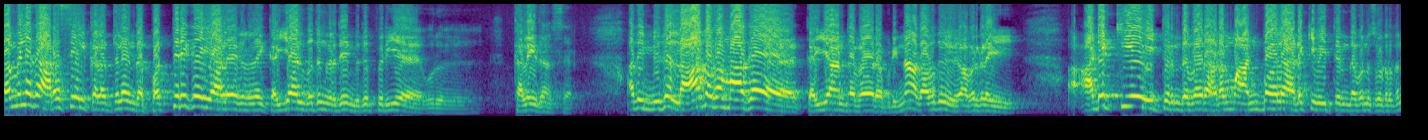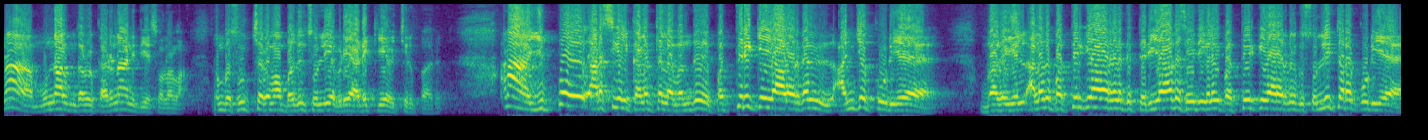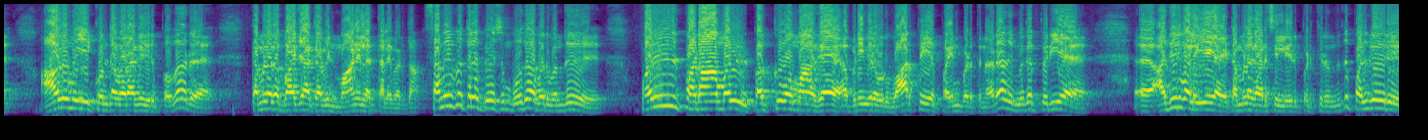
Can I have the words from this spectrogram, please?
தமிழக அரசியல் களத்தில் இந்த பத்திரிகையாளர்களை கையாள்வதுங்கிறதே மிகப்பெரிய ஒரு கலை தான் சார். அதை மிக லாபகமாக கையாண்டவர் அப்படின்னா அதாவது அவர்களை அடக்கியே வைத்திருந்தவர் அடம் அன்பால அடக்கி வைத்திருந்தவர்னு சொல்றதுன்னா முன்னாள் முதல்வர் கருணாநிதியை சொல்லலாம். ரொம்ப சூட்சகமா பதில் சொல்லி அப்படியே அடக்கியே வச்சிருப்பாரு. ஆனா இப்போ அரசியல் களத்துல வந்து பத்திரிகையாளர்கள் அஞ்சக்கூடிய வகையில் அல்லது பத்திரிகையாளர்களுக்கு தெரியாத செய்திகளை பத்திரிகையாளர்களுக்கு சொல்லித்தரக்கூடிய ஆளுமையை கொண்டவராக இருப்பவர் தமிழக பாஜகவின் மாநில தலைவர் தான். சமீபத்தில் பேசும்போது அவர் வந்து பல் படாமல் பக்குவமாக அப்படிங்கிற ஒரு வார்த்தையை பயன்படுத்தினார். அது மிகப்பெரிய அதிர்வலையை தமிழக அரசியல் ஏற்படுத்தியிருந்தது. பல்வேறு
